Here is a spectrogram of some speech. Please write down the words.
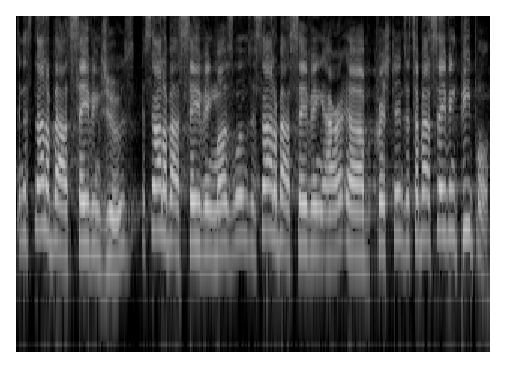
And it's not about saving Jews. It's not about saving Muslims. It's not about saving our, uh, Christians. It's about saving people.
